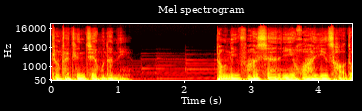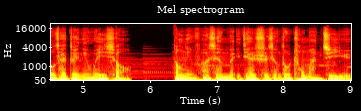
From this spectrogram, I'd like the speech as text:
正在听节目的你：当你发现一花一草都在对你微笑，当你发现每件事情都充满机遇，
